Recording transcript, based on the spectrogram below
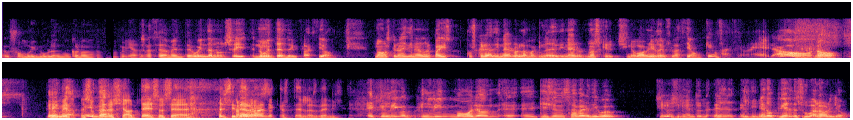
eu sou moi nulo en economía, desgraciadamente. Eu ainda non sei, non entendo a inflación. Non, es que non hai dinero no país. Pois pues crea dinero, la máquina de dinero. Non, es que se non va a venir a inflación. Que inflación era? Oh, no. Mira, máis ou menos xa o tes, o sea, as ideas básicas telas, Denis. É que Lin, Lin mogollón eh, eh, quixen saber, digo, sigo sin entender, el, el dinero pierde su valor, yo.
